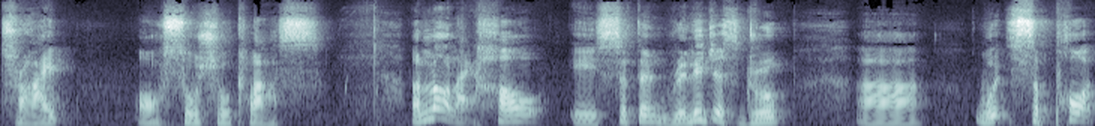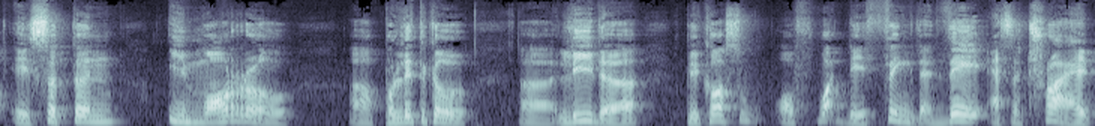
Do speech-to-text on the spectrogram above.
tribe or social class. A lot like how a certain religious group uh, would support a certain immoral uh, political uh, leader because of what they think that they, as a tribe,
